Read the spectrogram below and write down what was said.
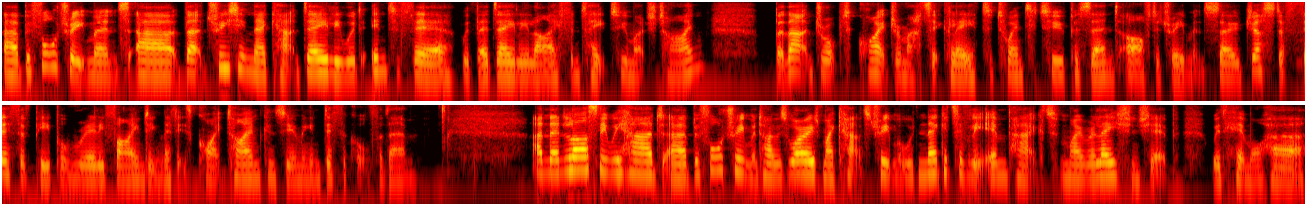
uh, before treatment uh, that treating their cat daily would interfere with their daily life and take too much time. But that dropped quite dramatically to 22% after treatment. So just a fifth of people really finding that it's quite time consuming and difficult for them. And then lastly, we had uh, before treatment, I was worried my cat's treatment would negatively impact my relationship with him or her.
